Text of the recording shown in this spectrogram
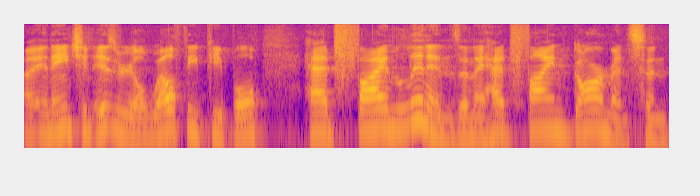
Uh, in ancient Israel, wealthy people had fine linens and they had fine garments, and,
